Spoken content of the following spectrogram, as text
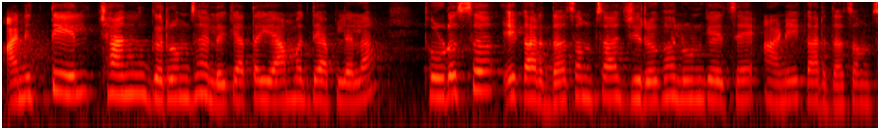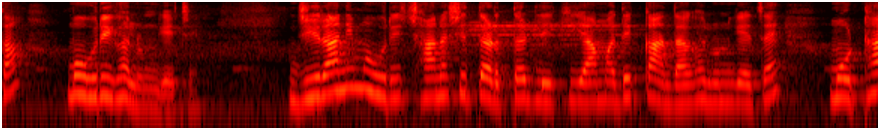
आणि तेल छान गरम झालं की आता यामध्ये आपल्याला थोडंसं एक अर्धा चमचा जिरं घालून घ्यायचं आहे आणि एक अर्धा चमचा मोहरी घालून घ्यायची आहे. जिरा आणि मोहरी छान अशी तडतडली की यामध्ये कांदा घालून घ्यायचा आहे. मोठा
